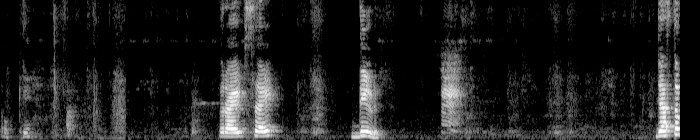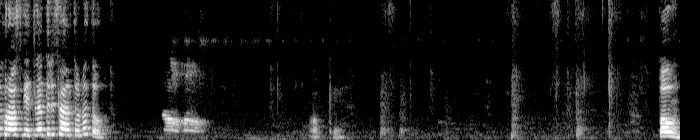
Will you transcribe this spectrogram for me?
ओके राईट साईड दीड. जास्त क्रॉस घेतला तरी चालतो ना तो? हो हो. ओके पाऊन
